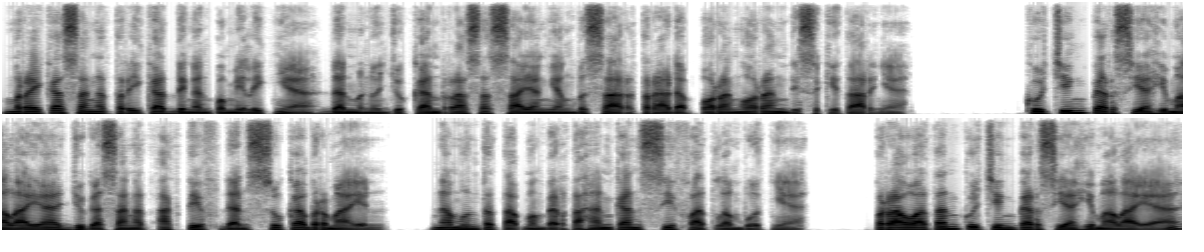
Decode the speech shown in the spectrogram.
Mereka sangat terikat dengan pemiliknya dan menunjukkan rasa sayang yang besar terhadap orang-orang di sekitarnya. Kucing Persia Himalaya juga sangat aktif dan suka bermain, namun tetap mempertahankan sifat lembutnya. Perawatan kucing Persia Himalaya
